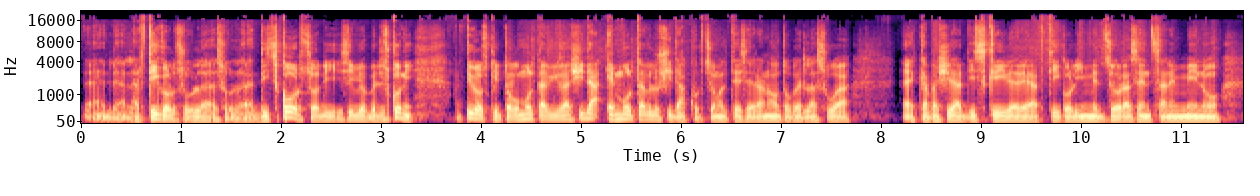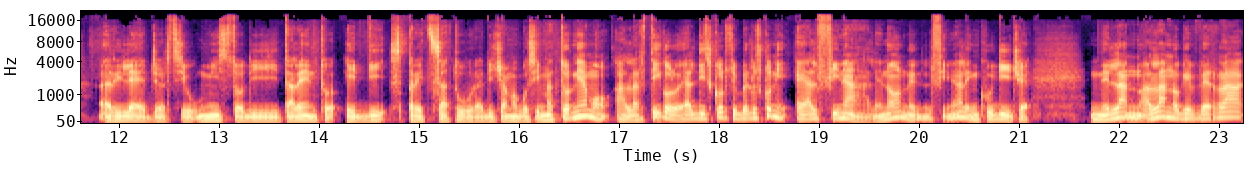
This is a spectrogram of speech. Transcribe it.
l'articolo sul, sul, discorso di Silvio Berlusconi, articolo scritto con molta vivacità e molta velocità. Curzio Maltese era noto per la sua eh, capacità di scrivere articoli in mezz'ora senza nemmeno eh, rileggersi, un misto di talento e di sprezzatura, diciamo così. Ma torniamo all'articolo e al discorso di Berlusconi e al finale, no? nel finale in cui dice all'anno che verrà,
